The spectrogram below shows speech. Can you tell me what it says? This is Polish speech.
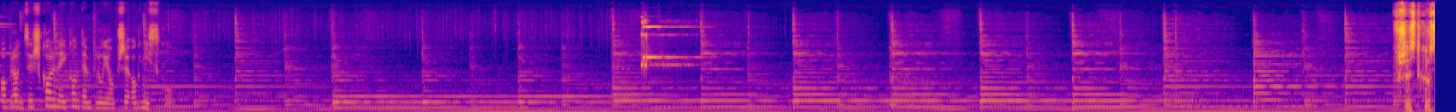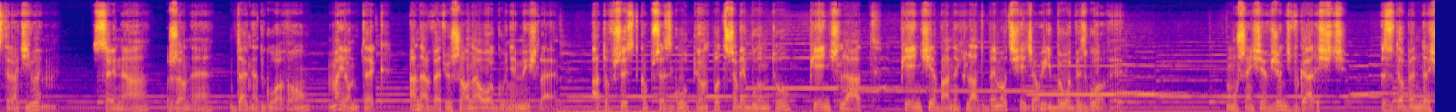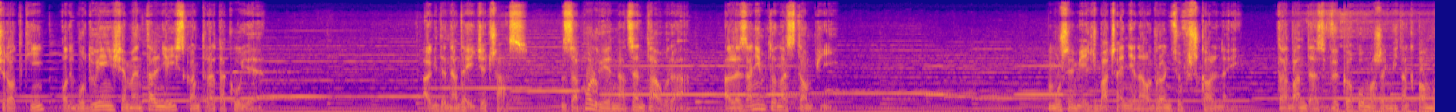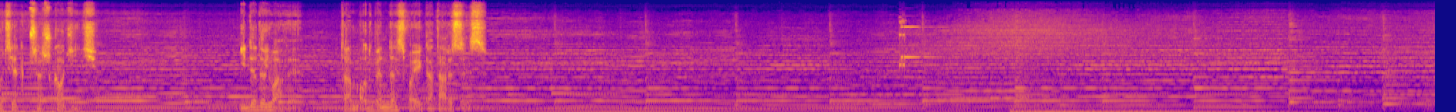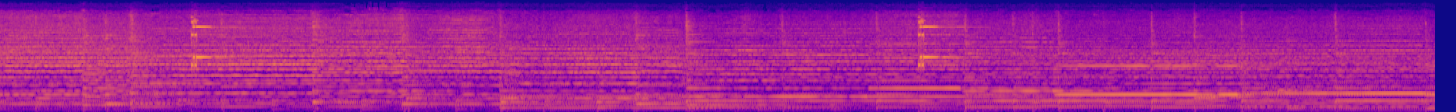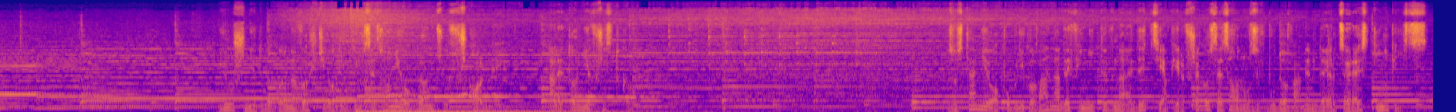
Obrońcy szkolnej kontemplują przy ognisku. Wszystko straciłem. Syna, żonę, dach nad głową, majątek, a nawet już o nałogu nie myślę. A to wszystko przez głupią potrzebę buntu? Pięć lat, pięć jabanych lat bym odsiedział i było bez głowy. Muszę się wziąć w garść. Zdobędę środki, odbuduję się mentalnie i skontratakuję. A gdy nadejdzie czas, zapoluję na centaura, ale zanim to nastąpi, muszę mieć baczenie na obrońców szkolnej. Ta banda z wykopu może mi tak pomóc jak przeszkodzić. Idę do ławy. Tam odbędę swoje katarsys. Już niedługo nowości o drugim sezonie obrońców szkolnej. Ale to nie wszystko. Zostanie opublikowana definitywna edycja pierwszego sezonu z wbudowanym DLC Rest in Peace.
